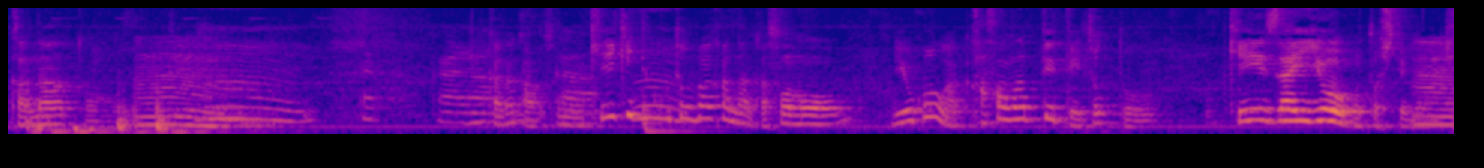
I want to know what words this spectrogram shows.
かなと思う。うんうんうん。だからなんかなん。かその景気って言葉がなんかその両方が重なっててちょっと経済用語としての景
